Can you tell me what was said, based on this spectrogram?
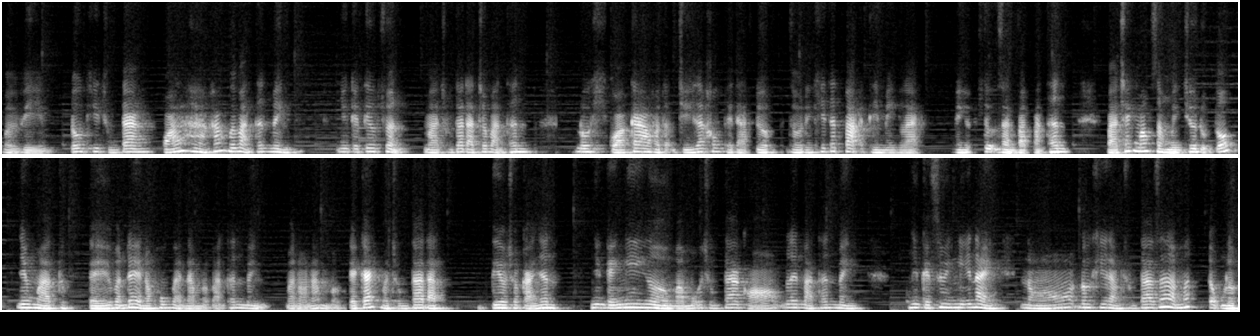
Bởi vì đôi khi chúng ta quá hà khắc với bản thân mình. Những cái tiêu chuẩn mà chúng ta đặt cho bản thân đôi khi quá cao và thậm chí là không thể đạt được. Rồi đến khi thất bại thì mình lại, mình tự dằn vặt bản thân và trách móc rằng mình chưa đủ tốt. Nhưng mà thực tế vấn đề nó không phải nằm ở bản thân mình, mà nó nằm ở cái cách mà chúng ta đặt mục tiêu cho cá nhân. Những cái nghi ngờ mà mỗi chúng ta có lên bản thân mình, những cái suy nghĩ này, nó đôi khi làm chúng ta rất là mất động lực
